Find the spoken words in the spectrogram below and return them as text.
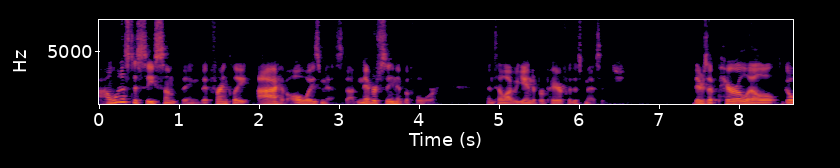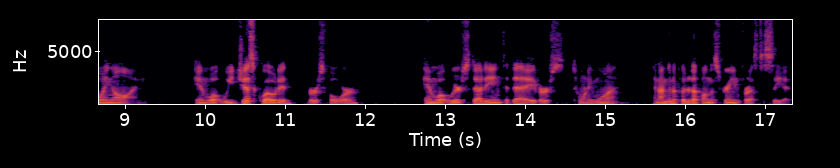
I want us to see something that, frankly, I have always missed. I've never seen it before until I began to prepare for this message. There's a parallel going on in what we just quoted, verse 4, and what we're studying today, verse 21. And I'm going to put it up on the screen for us to see it.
